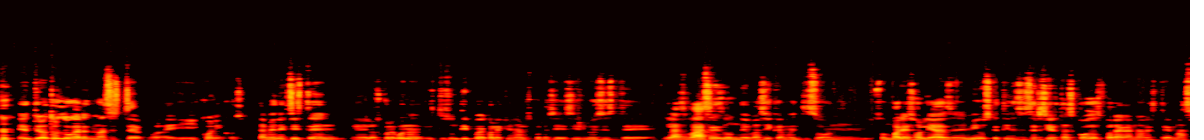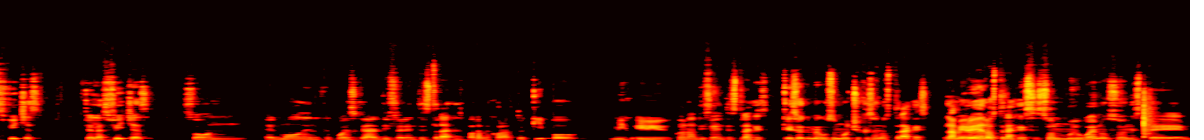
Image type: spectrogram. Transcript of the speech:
Entre otros lugares más este, por ahí, icónicos. También existen eh, los bueno, esto es un tipo de coleccionables, por así decirlo, es este las bases, donde básicamente son, son varias oleadas de enemigos que tienes que hacer ciertas cosas para ganar este, más fichas. Que las fichas son el modo en el que puedes crear diferentes trajes para mejorar tu equipo y con diferentes trajes. Que eso que me gustó mucho que son los trajes. La mayoría de los trajes son muy buenos, son este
